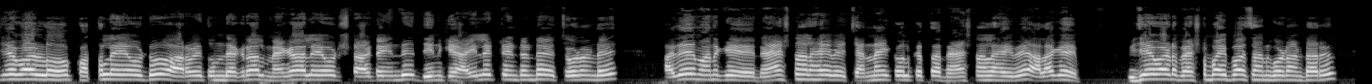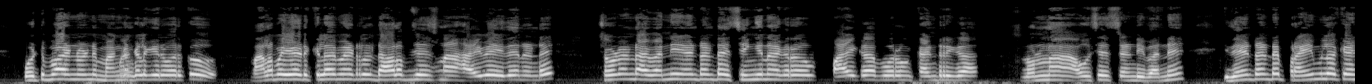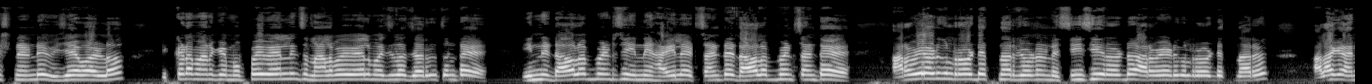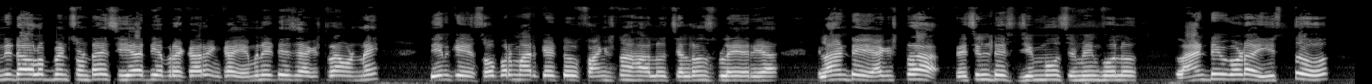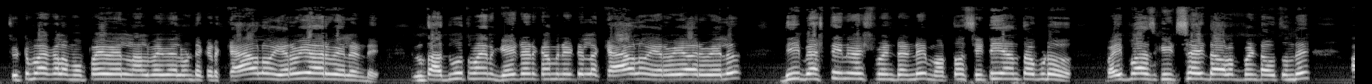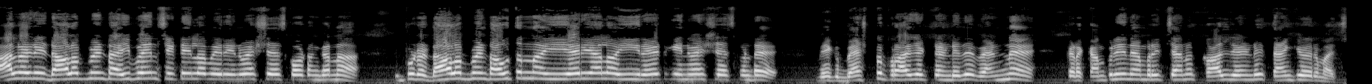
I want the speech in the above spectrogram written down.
విజయవాడలో కొత్త లేఅవుట్ అరవై తొమ్మిది ఎకరాలు మెగా లేఅవుట్ స్టార్ట్ అయింది. దీనికి హైలైట్ ఏంటంటే చూడండి అదే మనకి national highway Chennai Kolkata national highway అలాగే విజయవాడ వెస్ట్ బైపాస్ అని కూడా అంటారు. పొట్టిపాడు నుండి మంగళగిరి వరకు నలభై ఏడు కిలోమీటర్లు డెవలప్ చేసిన హైవే ఇదేనండి. చూడండి అవన్నీ ఏంటంటే సింగినగర్ పాయకాపురం కంట్రీగా నున్న హౌసెస్ అండి ఇవన్నీ. ఇదేంటంటే ప్రైమ్ లొకేషన్ అండి విజయవాడలో. ఇక్కడ మనకి ముప్పై వేల నుంచి నలభై వేల మధ్యలో జరుగుతుంటే ఇన్ని డెవలప్మెంట్స్ ఇన్ని హైలైట్స్. అంటే డెవలప్మెంట్స్ అంటే అరవై అడుగులు రోడ్డు ఇస్తున్నారు చూడండి. సీసీ రోడ్డు అరవై అడుగులు రోడ్డు ఇస్తున్నారు అలాగే అన్ని డెవలప్మెంట్స్ ఉంటాయి. సిఆర్డిఏ ప్రకారం ఇంకా ఎమ్యూనిటీస్ ఎక్స్ట్రా ఉన్నాయి. దీనికి super market function hall children's play area ఇలాంటి extra facilities gym swimming pool లాంటివి కూడా ఇస్తూ చుట్టుపక్కల ముప్పై వేలు నలభై వేలు ఉంటే ఇక్కడ కేవలం ఇరవై ఆరు వేలు అండి ఇంత అద్భుతమైన గేటెడ్ కమ్యూనిటీలో కేవలం ఇరవై ఆరు వేలు. ది బెస్ట్ ఇన్వెస్ట్మెంట్ అండి. మొత్తం సిటీ అంతా ఇప్పుడు బైపాస్ కిట్ సైడ్ డెవలప్మెంట్ అవుతుంది. ఆల్రెడీ డెవలప్మెంట్ అయిపోయిన సిటీలో మీరు ఇన్వెస్ట్ చేసుకోవటం కన్నా ఇప్పుడు డెవలప్మెంట్ అవుతున్న ఈ ఏరియాలో ఈ రేట్కి ఇన్వెస్ట్ చేసుకుంటే మీకు బెస్ట్ ప్రాజెక్ట్ అండి ఇది. వెంటనే ఇక్కడ కంపెనీ నెంబర్ ఇచ్చాను. కాల్ చేయండి. Thank you very much.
